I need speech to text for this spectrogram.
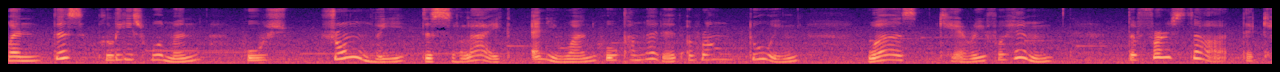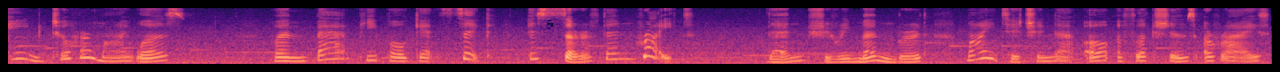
when this policewoman, who strongly disliked anyone who committed a wrongdoing, was caring for him, the first thought that came to her mind was when bad people get sick, it's served them right. Then she remembered my teaching that all afflictions arise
